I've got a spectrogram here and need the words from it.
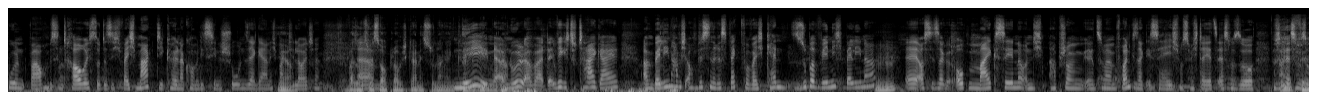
cool und war auch ein bisschen traurig, so dass ich, weil ich mag die Kölner Comedy-Szene schon sehr gerne, ich mag Ja. die Leute. Weil sonst wärst du Ähm, auch, glaube ich, gar nicht so lange in Köln Nee, geblieben, na, null, aber wirklich total geil. Aber in Berlin habe ich auch ein bisschen Respekt vor, weil ich kenne super wenig Berliner Mhm. äh, aus dieser Open-Mic-Szene und ich habe schon äh, zu meinem Freund gesagt, ich so, hey, ich muss mich da jetzt erstmal so, muss erstmal so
